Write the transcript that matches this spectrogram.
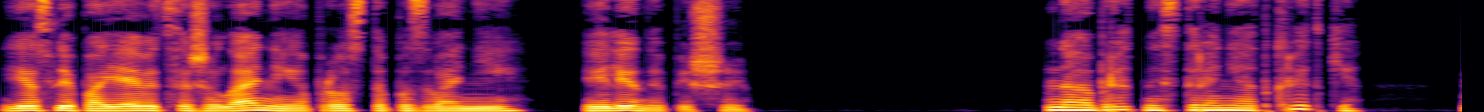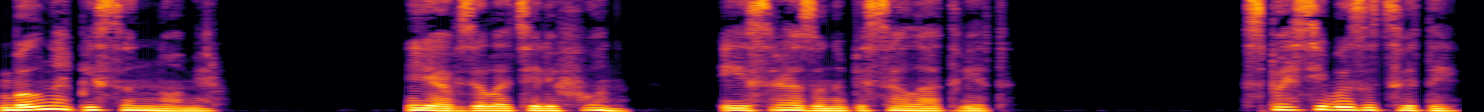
Если появится желание, просто позвони или напиши». На обратной стороне открытки был написан номер. Я взяла телефон и сразу написала ответ. Спасибо за цветы.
